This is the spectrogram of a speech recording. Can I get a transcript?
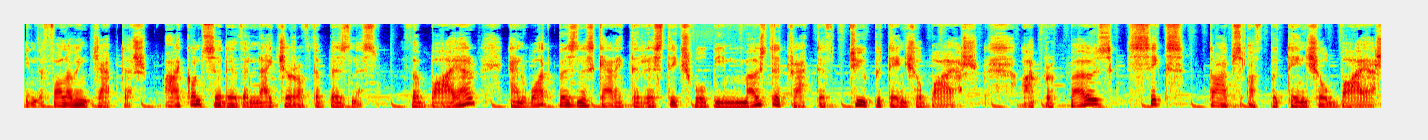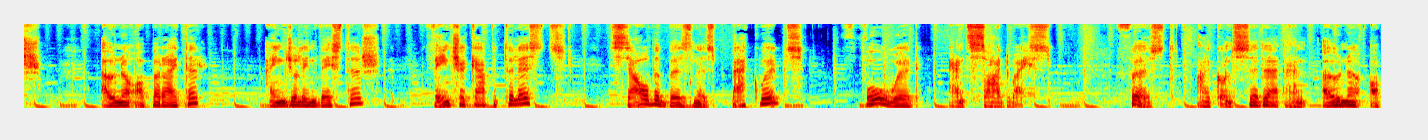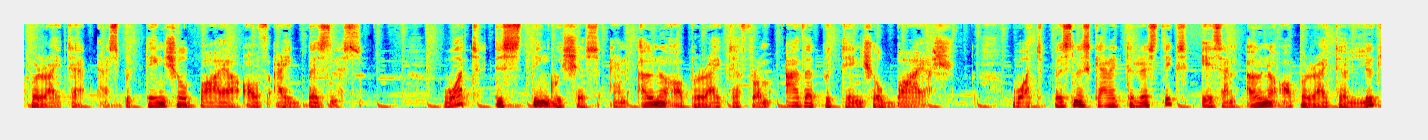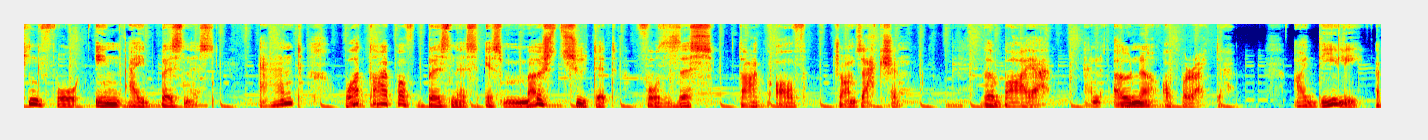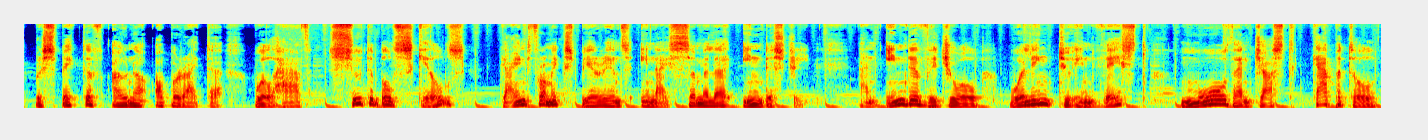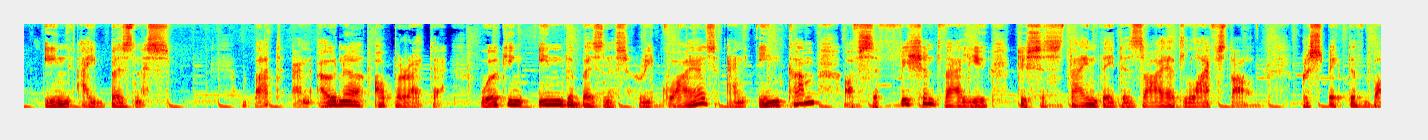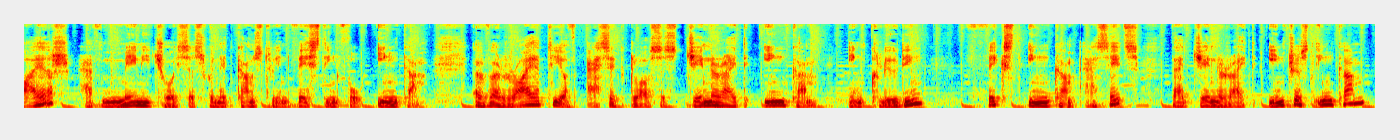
In the following chapters, I consider the nature of the business, the buyer, and what business characteristics will be most attractive to potential buyers. I propose six types of potential buyers owner operator, angel investors, venture capitalists, sell the business backwards, forward, and sideways. First, I consider an owner operator as potential buyer of a business. What distinguishes an owner operator from other potential buyers? What business characteristics is an owner operator looking for in a business? And what type of business is most suited for this type of transaction? The buyer an owner operator. Ideally, a prospective owner operator will have suitable skills gained from experience in a similar industry, an individual willing to invest more than just capital in a business. But an owner operator working in the business requires an income of sufficient value to sustain their desired lifestyle Prospective buyers have many choices when it comes to investing for income. A variety of asset classes generate income, including fixed income assets that generate interest income,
